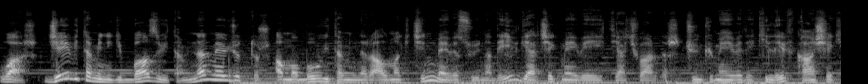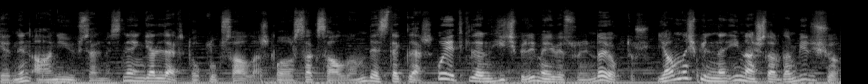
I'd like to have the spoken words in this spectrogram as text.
Var. C vitamini gibi bazı vitaminler mevcuttur. Ama bu vitaminleri almak için meyve suyuna değil gerçek meyveye ihtiyaç vardır. Çünkü meyvedeki lif kan şekerinin ani yükselmesini engeller, tokluk sağlar, bağırsak sağlığını destekler. Bu etkilerin hiçbiri meyve suyunda yoktur. Yanlış bilinen inançlardan biri şu.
